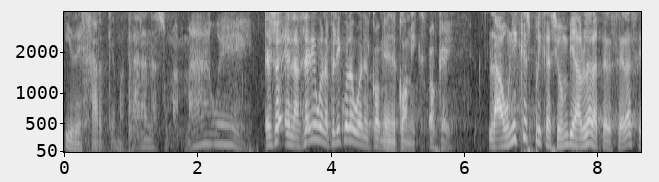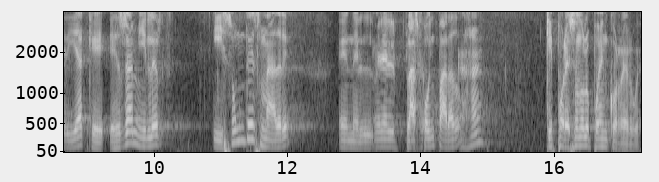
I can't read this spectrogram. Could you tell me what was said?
y dejar que mataran a su mamá, güey. ¿Eso en la serie o en la película o en el cómic? En el cómic. Ok. La única explicación viable la tercera sería que Ezra Miller hizo un desmadre en el, En el Flashpoint Paradox, Ajá. que por eso no lo pueden correr, güey.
